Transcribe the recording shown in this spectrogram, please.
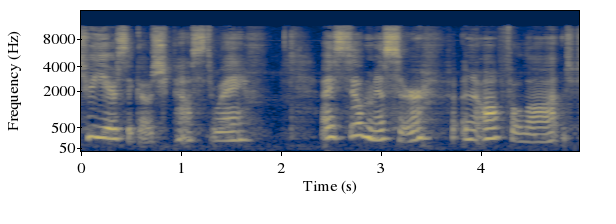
Two years ago she passed away. I still miss her an awful lot.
